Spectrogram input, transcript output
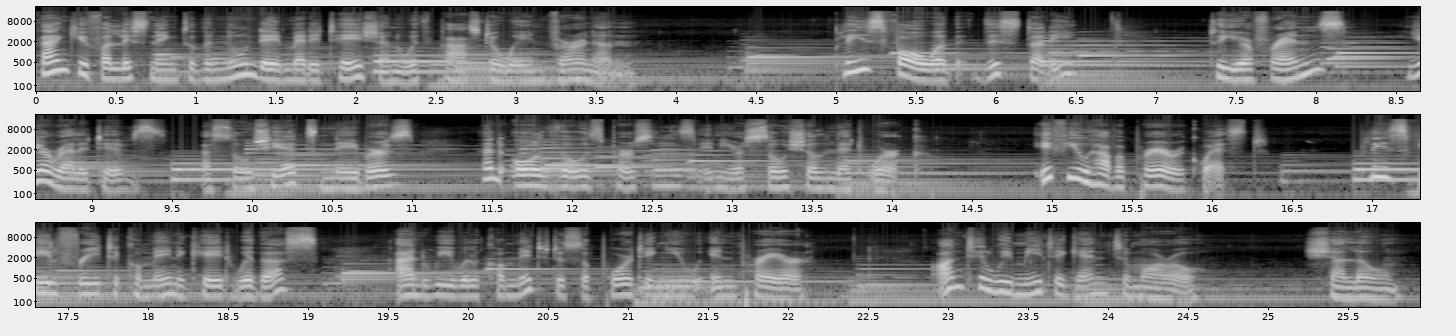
Thank you for listening to the Noonday Meditation with Pastor Wayne Vernon. Please forward this study to your friends your relatives, associates, neighbors, and all those persons in your social network. If you have a prayer request, please feel free to communicate with us and we will commit to supporting you in prayer. Until we meet again tomorrow, Shalom.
